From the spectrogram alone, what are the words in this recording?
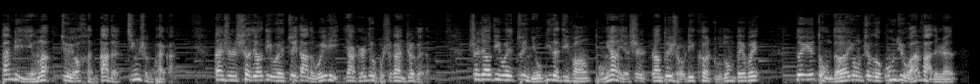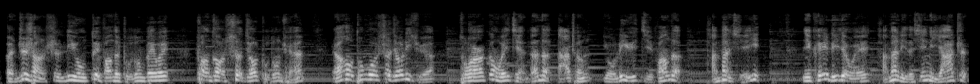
攀比赢了就有很大的精神快感。但是社交地位最大的威力，压根就不是干这个的。社交地位最牛逼的地方，同样也是让对手立刻主动卑微。对于懂得用这个工具玩法的人，本质上是利用对方的主动卑微，创造社交主动权，然后通过社交力学，从而更为简单的达成有利于己方的谈判协议。你可以理解为谈判里的心理压制。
